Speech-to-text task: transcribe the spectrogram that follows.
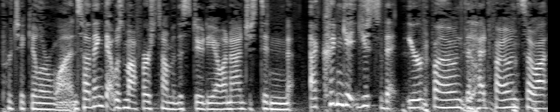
particular one. So I think that was my first time in the studio and I just didn't, I couldn't get used to the earphones, the headphones. So I,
